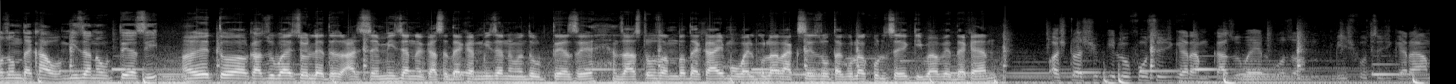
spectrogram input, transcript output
ওজন দেখাও, মিজানে উঠতে আসি এই তো কাজু ভাই চলে আসছে মিজানের কাছে। দেখেন, মিজানের মধ্যে উঠতে আছে। জাস্ট ওজন ওজনটা দেখাই, মোবাইলগুলো রাখছে, জুতাগুলো খুলছে, কীভাবে দেখেন? অষ্টআশি কিলো পঁচিশ গ্রাম কাজু ভাইয়ের ওজন, বিশ পঁচিশ গ্রাম।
